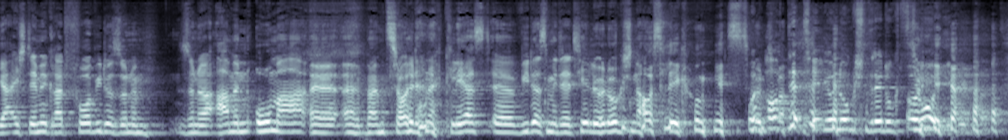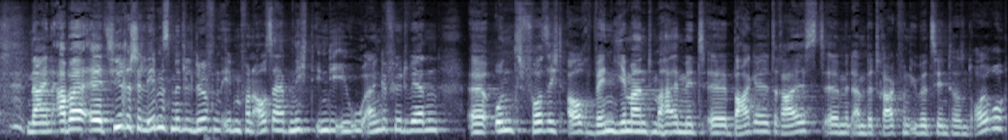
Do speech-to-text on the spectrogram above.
Ja, ich stelle mir gerade vor, wie du so einem so einer armen Oma äh, äh, beim Zoll dann erklärst, äh, wie das mit der teleologischen Auslegung ist. Und, und auch der teleologischen Reduktion. Und, ja. Nein, aber äh, tierische Lebensmittel dürfen eben von außerhalb nicht in die EU eingeführt werden. Äh, und Vorsicht auch, wenn jemand mal mit äh, Bargeld reist, äh, mit einem Betrag von über 10.000 Euro,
